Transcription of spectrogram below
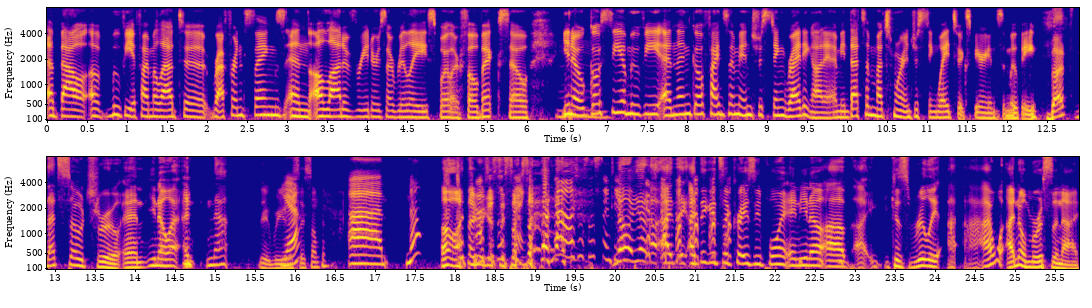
about a movie if I'm allowed to reference things. And a lot of readers are really spoiler phobic. So, you know, go see a movie and then go find some interesting writing on it. I mean, that's a much more interesting way to experience a movie. that that's so true and you know what and now were you Yeah? gonna say something Um, no. Oh i thought you were just say listening. something no, I was just listening to you. No, yeah, I, think I think it's a crazy point, and you know, because really, I, I, I know Marissa and I,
